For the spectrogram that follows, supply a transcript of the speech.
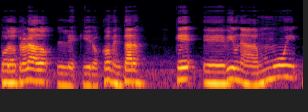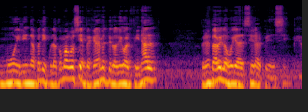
Por otro lado, les quiero comentar que eh, vi una muy, muy linda película. Como hago siempre, generalmente lo digo al final pero esta vez lo voy a decir al principio.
